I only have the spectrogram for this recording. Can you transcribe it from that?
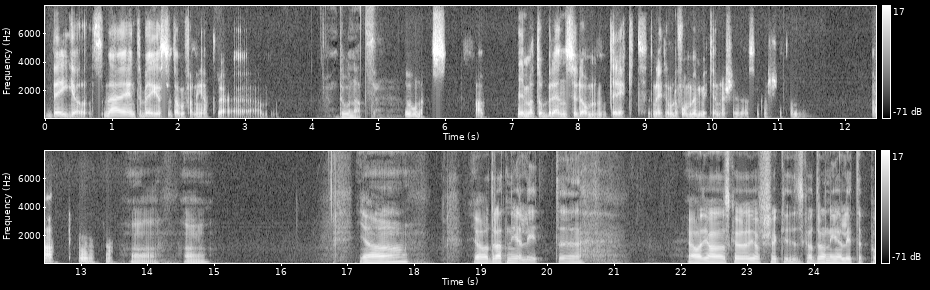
bagels. Nej, inte bagels utan vad fan heter det? Donuts. Donuts. I och med att då bränns ju de direkt. Liksom, då får man mycket energi. Och så kanske. Ja, det kan man ja. Mm. Mm. Ja, jag har dragit ner lite. Ja, jag ska, jag försöker, ska dra ner lite på,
